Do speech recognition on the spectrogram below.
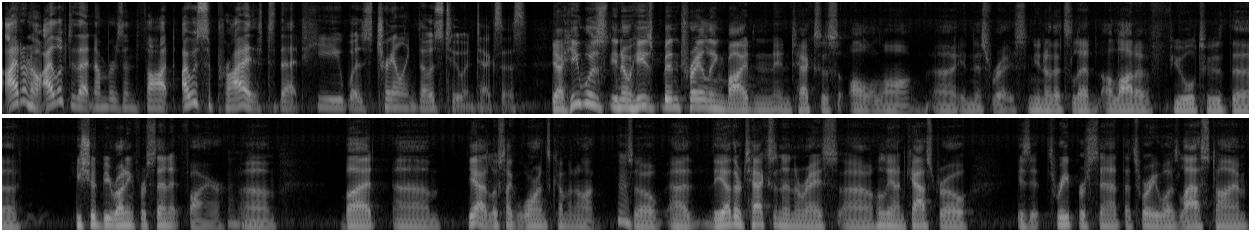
I don't know. I looked at that numbers and thought I was surprised that he was trailing those two in Texas. Yeah, he was, you know, he's been trailing Biden in Texas all along uh, in this race. And, you know, that's led a lot of fuel to the, he should be running for Senate fire. Um, but, um, yeah, it looks like Warren's coming on. So uh, the other Texan in the race, uh, Julian Castro, is at 3%. That's where he was last time.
